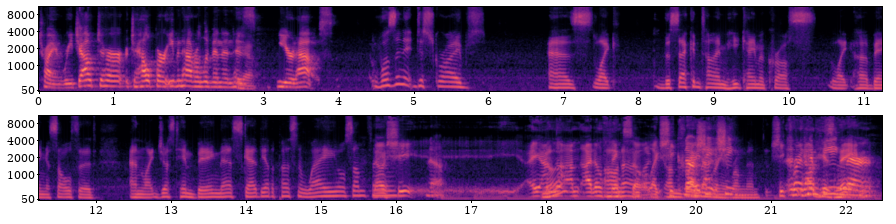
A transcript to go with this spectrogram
try and reach out to her or to help her even have her living in his Yeah. weird house wasn't it described as like the second time he came across like her being assaulted and like just him being there scared the other person away or something No, she. No. I, I'm No? not, I'm, I don't Oh, think no, so. I'm- Like she I'm cried, she- she- wrong then. she cried out his name, there-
